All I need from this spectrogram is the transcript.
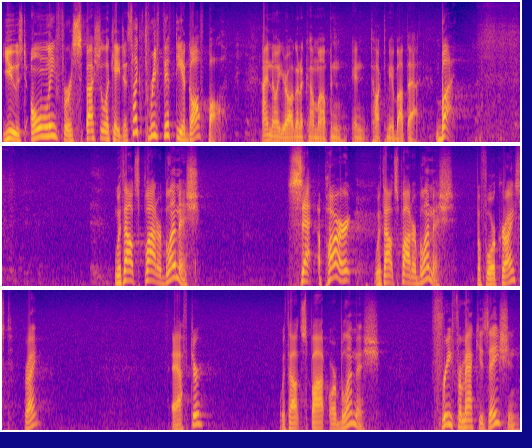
used only for a special occasion. It's like 350 a golf ball. I know you're all going to come up and, and talk to me about that. But without spot or blemish, set apart without spot or blemish before Christ, right? After, without spot or blemish, free from accusation.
